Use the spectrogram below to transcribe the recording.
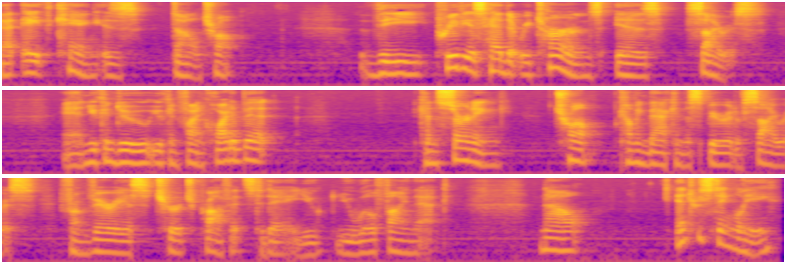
that eighth king is Donald Trump. The previous head that returns is Cyrus. And you can do you can find quite a bit concerning Trump coming back in the spirit of Cyrus from various church prophets today. You, you will find that. Now, interestingly,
